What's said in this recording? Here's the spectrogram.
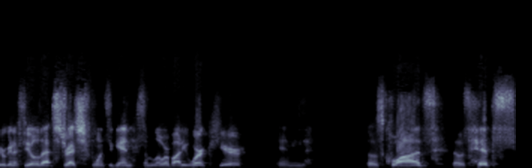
You're gonna feel that stretch once again, some lower body work here in those quads, those hips.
